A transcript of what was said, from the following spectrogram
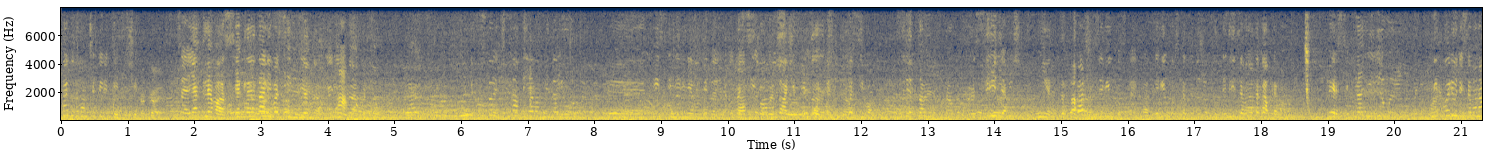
хай буде вам 4 тисячі. Це як для вас, як для Наталії Васильівни. А. Я вам віддаю. е, 200 гривень я вам віддаю. Спасибо, удачі, приходьте. Спасибо. Свет там, там Дивіться, ні, по-перше, це вілковська ікра. Це вілковська, це дуже вкусна. Дивіться, вона така прямо. Персик. Я не їм Не хвилюйтеся, вона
